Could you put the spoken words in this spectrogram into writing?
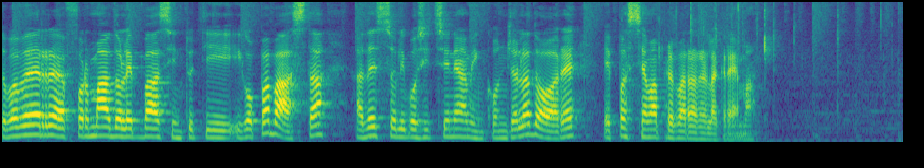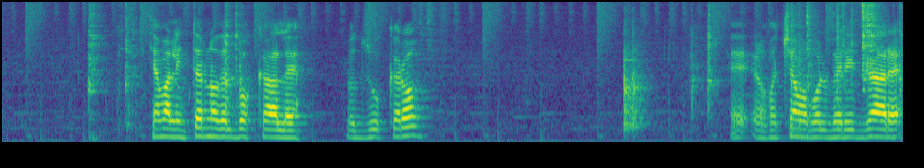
Dopo aver formato le basi in tutti i coppa pasta, adesso li posizioniamo in congelatore e passiamo a preparare la crema. Mettiamo all'interno del boccale lo zucchero e lo facciamo polverizzare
